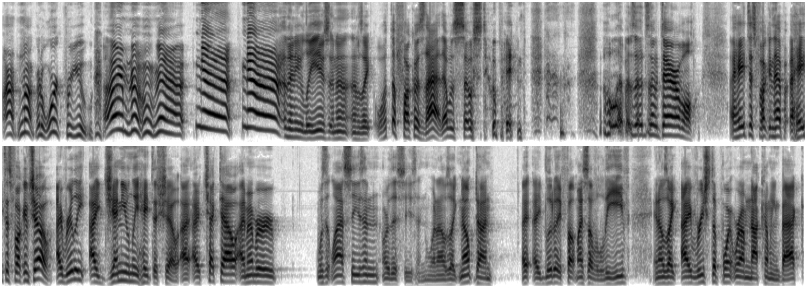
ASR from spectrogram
I'm not going to work for you. I'm no, yeah, yeah, yeah." And then he leaves, and I was like, "What the fuck was that? That was so stupid. the whole episode's so terrible." I hate this fucking ep- I hate this fucking show. I really, I genuinely hate this show. I, I checked out. I remember, was it last season or this season when I was like, "Nope, done." I, I literally felt myself leave, and I was like, I reached the point where I'm not coming back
